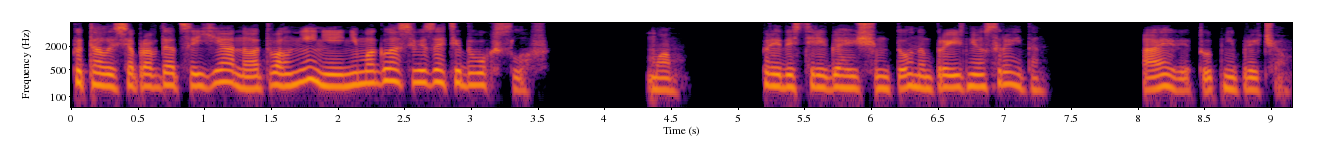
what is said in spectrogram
пыталась оправдаться я, но от волнения не могла связать и двух слов. Мам, предостерегающим тоном произнес Рейден. Айви тут ни при чем.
